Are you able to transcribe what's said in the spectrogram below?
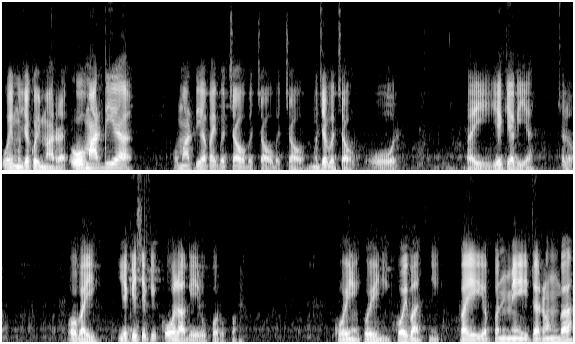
वही मुझे कोई मार रहा है। ओ, मार दिया। वो मार दिया। भाई, बचाओ बचाओ बचाओ, मुझे बचाओ। और भाई, ये क्या किया? चलो। ओ भाई, ये किसी की कॉल आ गई। रुको रुको। कोई नहीं कोई नहीं, कोई बात नहीं। भाई, अपन मैं इधर रहूँगा।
